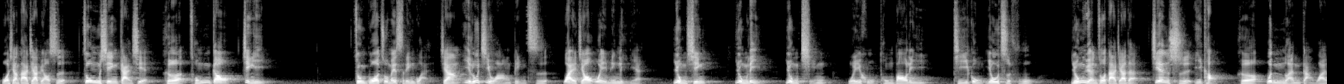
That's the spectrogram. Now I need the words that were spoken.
我向大家表示衷心感谢和崇高敬意。中国驻美使领馆将一如既往秉持外交为民理念，用心、用力、用情维护同胞利益，提供优质服务，永远做大家的坚实依靠。和温暖港湾，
